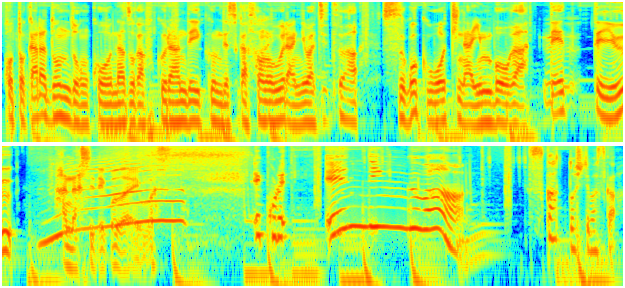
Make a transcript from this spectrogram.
ことからどんどんこう謎が膨らんでいくんですがその裏には実はすごく大きな陰謀があってっていう話でございます。えこれエンディングはスカッとしてますか？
